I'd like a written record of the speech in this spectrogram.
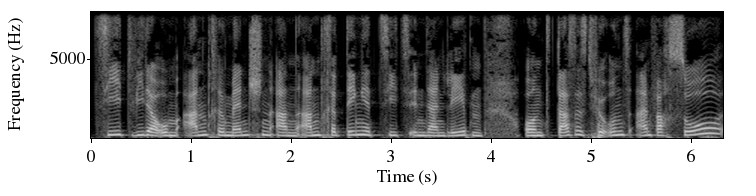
zieht wieder um andere Menschen an, andere Dinge zieht's in dein Leben. Und das ist für uns einfach so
